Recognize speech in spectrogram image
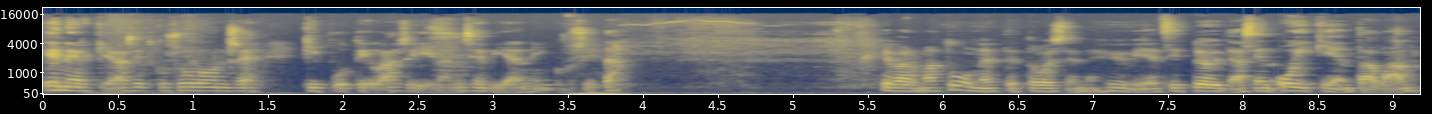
energiaa sitten, kun sulla on se kiputila siinä, niin se vie niin kuin sitä te varmaan tunnette toisenne hyvin, että sitten löytää sen oikean tavan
